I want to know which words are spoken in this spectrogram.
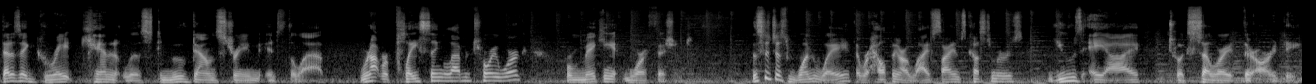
That is a great candidate list to move downstream into the lab. We're not replacing laboratory work, we're making it more efficient. This is just one way that we're helping our life science customers use AI to accelerate their R&D.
